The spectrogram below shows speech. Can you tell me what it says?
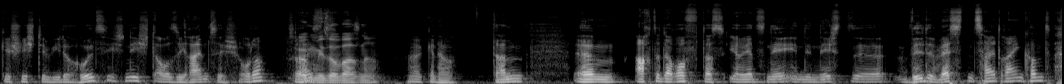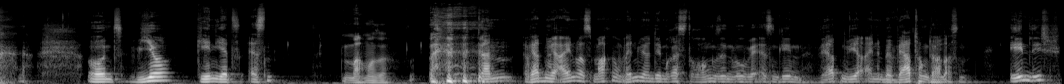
Geschichte wiederholt sich nicht, aber sie reimt sich, oder? So Irgendwie sowas, ne? Ja, genau. Dann ähm, achtet darauf, dass ihr jetzt in die nächste wilde Westenzeit reinkommt. Und wir gehen jetzt essen. Machen wir so. Dann werden wir ein was machen, wenn wir in dem Restaurant sind, wo wir essen gehen, werden wir eine Bewertung da lassen. Ähnlich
